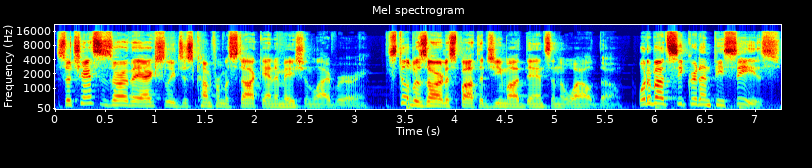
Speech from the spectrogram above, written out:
so chances are they actually just come from a stock animation library. Still bizarre to spot the Gmod dance in the wild though. What about secret NPCs?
